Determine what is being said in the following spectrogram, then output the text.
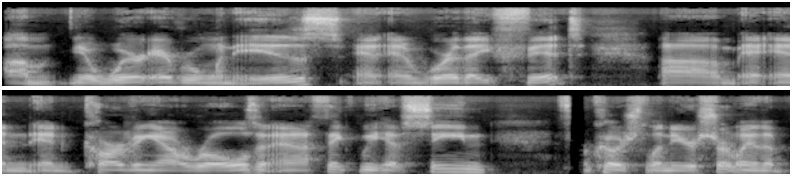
um, you know where everyone is and, and where they fit, um, and and carving out roles. And I think we have seen from Coach Lanier certainly in the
